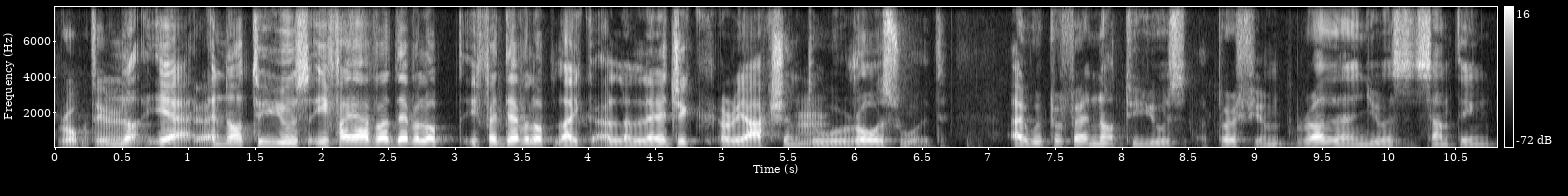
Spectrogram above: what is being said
Raw material. not yeah, and not to use if I have a developed if I develop like an allergic reaction to rosewood, I would prefer not to use a perfume rather than use something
